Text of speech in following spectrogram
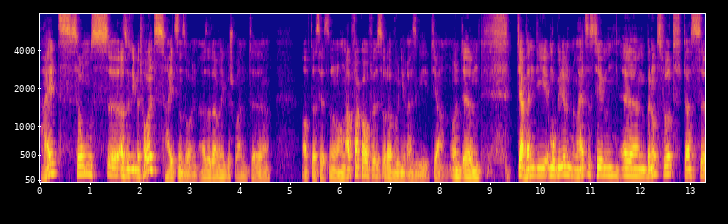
Heizungs-, äh, also die mit Holz heizen sollen. Also da bin ich gespannt. Äh, ob das jetzt nur noch ein Abverkauf ist oder wohin die Reise geht. Ja, und ähm, ja, wenn die Immobilien im Heizsystem äh, benutzt wird, das äh,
